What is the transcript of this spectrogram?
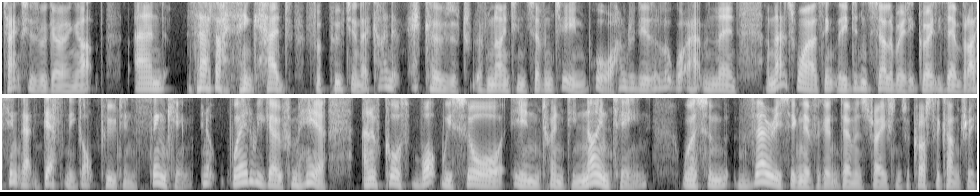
Taxes were going up. And that, I think, had for Putin a kind of echoes of, of 1917. Whoa, 100 years, look what happened then. And that's why I think they didn't celebrate it greatly then. But I think that definitely got Putin thinking, you know, where do we go from here? And of course, what we saw in 2019 were some very significant demonstrations across the country.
